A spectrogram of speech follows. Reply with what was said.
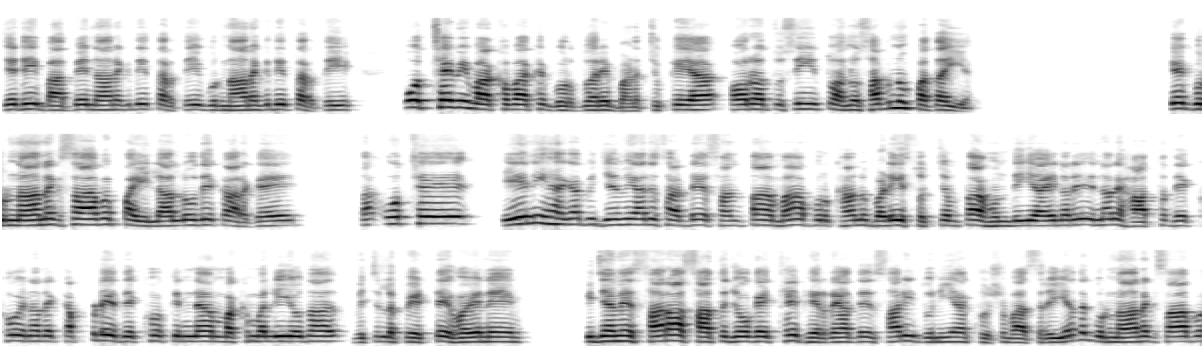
ਜਿਹੜੇ ਬਾਬੇ ਨਾਨਕ ਦੀ ਧਰਤੀ, ਗੁਰੂ ਨਾਨਕ ਦੀ ਧਰਤੀ, ਉੱਥੇ ਵੀ ਵੱਖ-ਵੱਖ ਗੁਰਦੁਆਰੇ ਬਣ ਚੁੱਕੇ ਆ, ਔਰ ਤੁਸੀਂ, ਤੁਹਾਨੂੰ ਸਭ ਨੂੰ ਪਤਾ ਹੀ ਆ ਕਿ ਗੁਰੂ ਨਾਨਕ ਸਾਹਿਬ ਭਾਈ ਲਾਲੋ ਦੇ ਘਰ ਗਏ, ਤਾਂ ਉੱਥੇ ਇਹ ਨਹੀਂ ਹੈਗਾ ਵੀ ਜਿਵੇਂ ਅੱਜ ਸਾਡੇ ਸੰਤਾਂ, ਮਹਾਂਪੁਰਖਾਂ ਨੂੰ ਬੜੀ ਸੁਚਮਤਾ ਹੁੰਦੀ ਆ, ਇਹਨਾਂ ਦੇ ਇਹਨਾਂ ਦੇ ਹੱਥ ਦੇਖੋ, ਇਹਨਾਂ ਦੇ ਕੱਪੜੇ ਦੇਖੋ, ਕਿੰਨਾ ਮਖਮਲੀ ਉਹਦਾ ਵਿੱਚ ਲਪੇਟੇ ਹੋਏ ਨੇ। ਵੀ ਜਿਵੇਂ ਸਾਰਾ ਸਤਜੋਗ ਇੱਥੇ ਫਿਰ ਰਿਹਾ ਤੇ ਸਾਰੀ ਦੁਨੀਆ ਖੁਸ਼ ਵਸ ਰਹੀ ਆ ਤੇ ਗੁਰੂ ਨਾਨਕ ਸਾਹਿਬ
